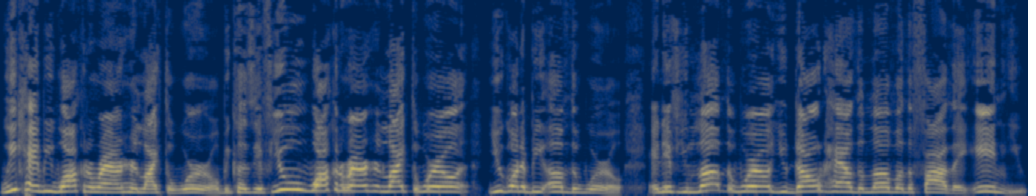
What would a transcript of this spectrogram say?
We can't be walking around here like the world because if you walking around here like the world, you're going to be of the world. And if you love the world, you don't have the love of the Father in you.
